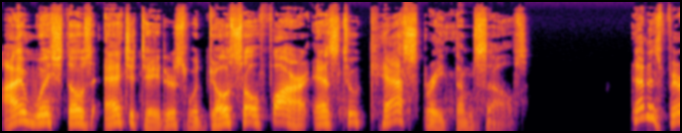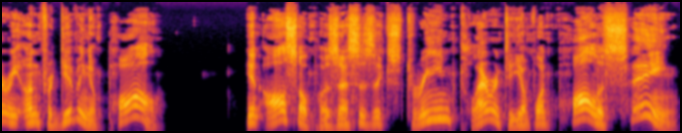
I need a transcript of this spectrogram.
I wish those agitators would go so far as to castrate themselves. That is very unforgiving of Paul. it also possesses extreme clarity of what Paul is saying.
